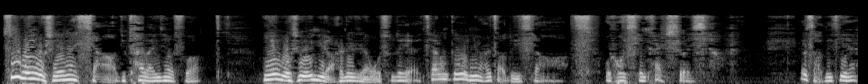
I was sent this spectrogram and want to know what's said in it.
所以我有时间在想，就开玩笑说，因为我是有女儿的人，我说的呀，将来给我女儿找对象啊，我说我先看舌象，要找那些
